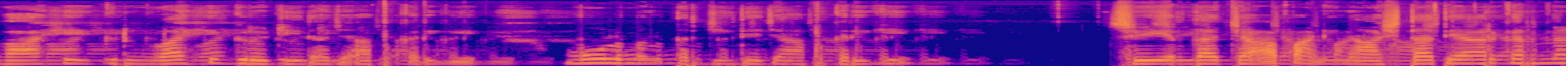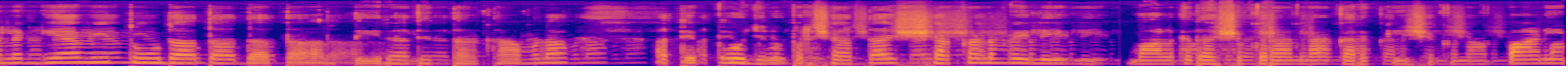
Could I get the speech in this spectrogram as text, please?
ਵਾਹਿਗੁਰੂ ਵਾਹਿਗੁਰੂ ਜੀ ਦਾ ਜਾਪ ਕਰੀਏ। ਮੂਲ ਮੰਤਰ ਜੀ ਦੇ ਜਾਪ ਕਰੀਏ। ਸਵੇਰ ਦਾ ਚਾਹ ਪਾਣੀ ਨਾਸ਼ਤਾ ਤਿਆਰ ਕਰਨ ਲੱਗਿਆ ਵੀ ਤੂੰ ਦਾਤਾ ਦਾਤਾਰ ਤੇਰਾ ਦਿੱਤਾ ਖਾਵਣਾ ਅਤੇ ਭੋਜਨ ਪ੍ਰਸ਼ਾਦਾ ਛਕਣ ਵੇਲੇ ਵੀ ਮਾਲਕ ਦਾ ਸ਼ੁਕਰਾਨਾ ਕਰਕੇ ਛਕਣਾ ਪਾਣੀ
